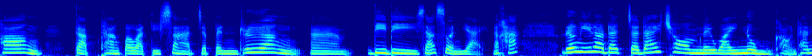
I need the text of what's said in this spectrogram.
ข้องกับทางประวัติศาสตร์จะเป็นเรื่องอาดีๆซะส่วนใหญ่นะคะ เรื่องนี้เราจะได้ชมในวัยหนุ่มของท่าน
